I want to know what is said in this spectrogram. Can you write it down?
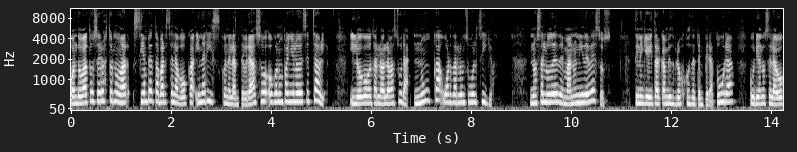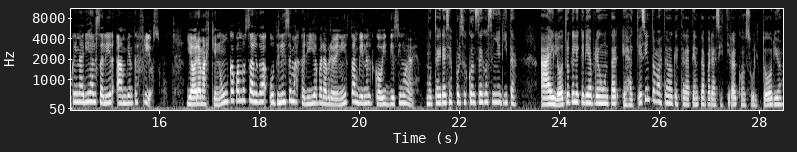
cuando va a toser o estornudar, siempre taparse la boca y nariz con el antebrazo o con un pañuelo desechable y luego botarlo a la basura, nunca guardarlo en su bolsillo. No salude de mano ni de besos. Tiene que evitar cambios bruscos de temperatura, cubriéndose la boca y nariz al salir a ambientes fríos. Y ahora más que nunca cuando salga, utilice mascarilla para prevenir también el COVID-19. Muchas gracias por sus consejos, señorita. Ah, y lo otro que le quería preguntar es a qué síntomas tengo que estar atenta para asistir al consultorio.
